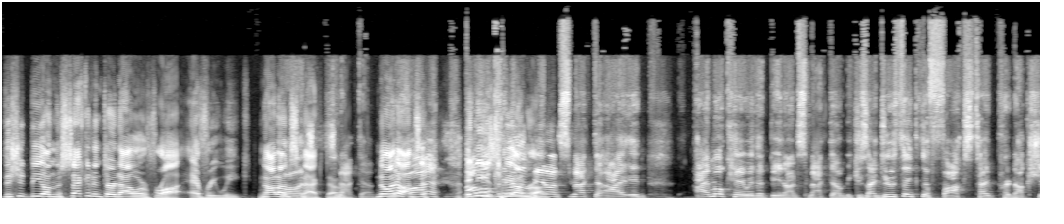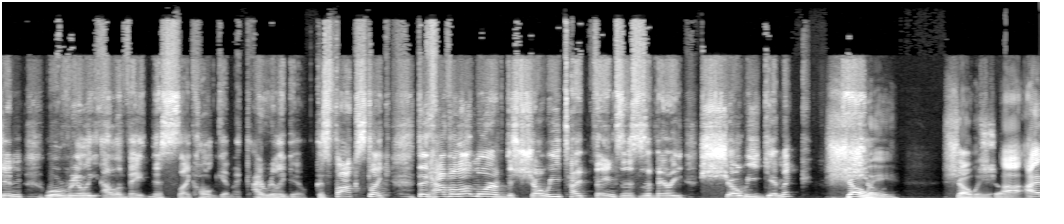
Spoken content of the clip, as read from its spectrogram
this should be on the second and third hour of Raw every week, not on Well, SmackDown. SmackDown. No, no, I'm I, it I'm needs okay to be on Raw. being on SmackDown. I, it, I'm okay with it being on SmackDown because I do think the Fox type production will really elevate this like whole gimmick. I really do because Fox like they have a lot more of the showy type things, and this is a very showy gimmick. showy, showy. Showy. Uh, I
